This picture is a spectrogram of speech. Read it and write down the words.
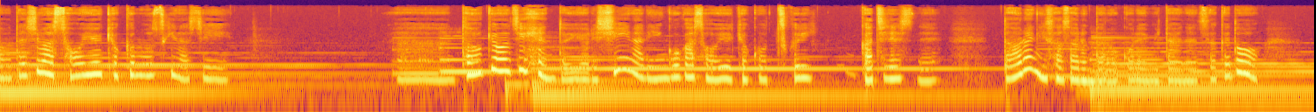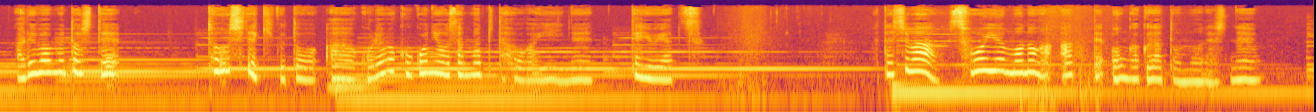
私はそういう曲も好きだし東京事変というより椎名林檎がそういう曲を作りがちですね誰に刺さるんだろうこれみたいなやつだけどアルバムとして通しで聴くとああこれはここに収まってた方がいいねっていうやつ。私はそういうものがあって音楽だと思うんですね。例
